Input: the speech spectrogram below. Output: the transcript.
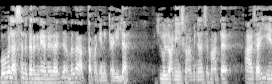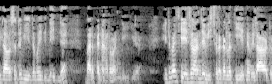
බොහොම ලස්සන කරගෙන යන වෙලාවේදී අම්මට අත්තම්ම කෙනෙක් ඇවිල්ලා කිව්වලු අනේ ස්වාමීන් වහන්සේ මට ආසයි ඒ දවසට වීදම දෙන්න බරපැන හරවන්නයි කියලා. ඊට පස්සේ ඒ ස්වාමීන් විස්තර කරලා තියෙන වෙලාවට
